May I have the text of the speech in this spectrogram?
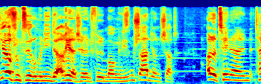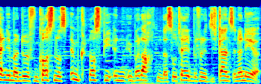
Die Öffnungszeremonie der Arena-Challenge findet morgen in diesem Stadion statt. Alle Teilne- Teilnehmer dürfen kostenlos im Knospi Inn übernachten. Das Hotel befindet sich ganz in der Nähe.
